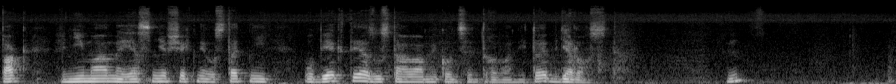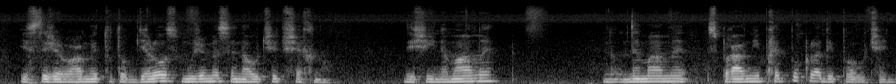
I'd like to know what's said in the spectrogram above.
Pak vnímáme jasně všechny ostatní objekty a zůstáváme koncentrovaní. To je bdělost. Hm? Jestliže máme tuto bdělost, můžeme se naučit všechno. Když ji nemáme, no, nemáme správný předpoklady pro učení.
